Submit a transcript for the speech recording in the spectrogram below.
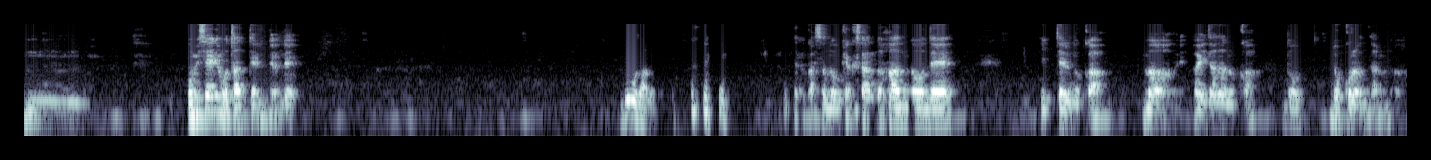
う。うーん。お店にも立ってるんだよね。どうだろ なんかそのお客さんの反応で言ってるのか、まあ、間なのか、ど、どこなんだろうな。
